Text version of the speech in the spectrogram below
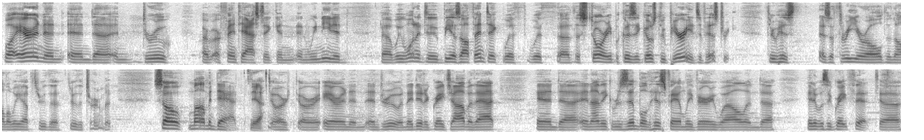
Well, Erin and and uh, and Drew are, are fantastic, and, and we needed. Uh, we wanted to be as authentic with with uh, the story because it goes through periods of history, through his as a three year old and all the way up through the through the tournament. So mom and dad, Yeah. or or Erin and, and Drew, and they did a great job of that, and uh, and I think resembled his family very well, and uh, and it was a great fit. Uh,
